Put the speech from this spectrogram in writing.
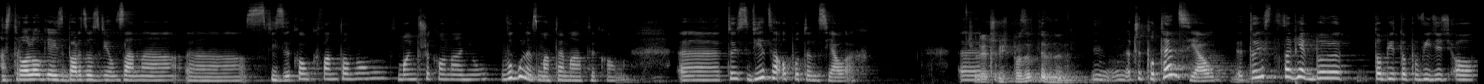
astrologia jest bardzo związana e, z fizyką kwantową, w moim przekonaniu, w ogóle z matematyką. E, To jest wiedza o potencjałach. E, Czyli czymś pozytywnym. znaczy potencjał, to jest tak jakby tobie to powiedzieć o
